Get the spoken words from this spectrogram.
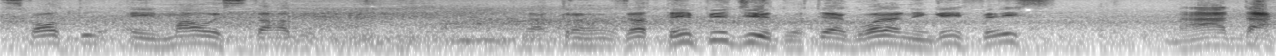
Asfalto em mau estado. Já, já tem pedido, até agora ninguém fez nada.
